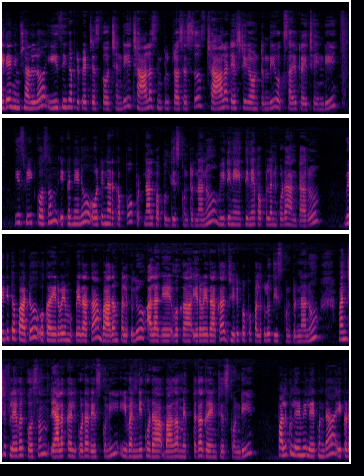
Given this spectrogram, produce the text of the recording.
ఐదే నిమిషాల్లో ఈజీగా ప్రిపేర్ చేసుకోవచ్చండి. చాలా సింపుల్ ప్రాసెస్ చాలా టేస్టీగా ఉంటుంది. ఒకసారి ట్రై చేయండి. ఈ స్వీట్ కోసం ఇక్కడ నేను ఒకటిన్నర కప్పు పుట్నాల పప్పులు తీసుకుంటున్నాను. వీటిని తినే పప్పులని కూడా అంటారు. వీటితో పాటు ఒక ఇరవై ముప్పై దాకా బాదం పలుకులు అలాగే ఒక ఇరవై దాకా జీడిపప్పు పలుకులు తీసుకుంటున్నాను. మంచి ఫ్లేవర్ కోసం యాలక్కాయలు కూడా వేసుకొని ఇవన్నీ కూడా బాగా మెత్తగా గ్రైండ్ చేసుకోండి. పలుకులేమీ లేకుండా ఇక్కడ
